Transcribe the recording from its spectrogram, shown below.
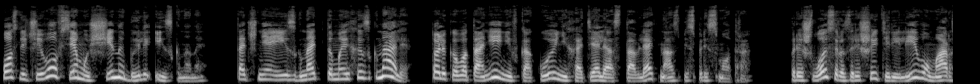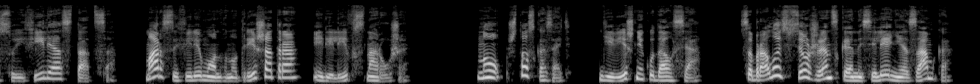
после чего все мужчины были изгнаны. Точнее, изгнать-то мы их изгнали, только вот они ни в какую не хотели оставлять нас без присмотра. Пришлось разрешить Реливу, Марсу и Филе остаться. Марс и Филимон внутри шатра, и Релив снаружи. Ну, что сказать, девишник удался. Собралось все женское население замка,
